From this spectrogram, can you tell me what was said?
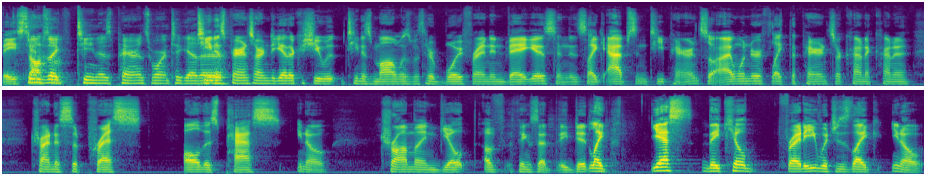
Based Seems off like of Tina's parents weren't together. Tina's parents aren't together because she was Tina's mom was with her boyfriend in Vegas, and it's like absentee parents. So I wonder if like the parents are kind of kind of trying to suppress all this past you know trauma and guilt of things that they did. Like yes, they killed Freddy, which is like you know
